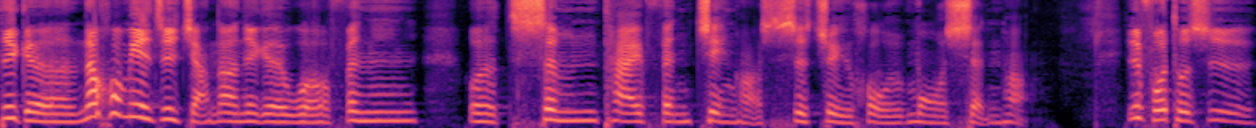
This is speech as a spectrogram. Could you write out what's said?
这个那后面就讲到那个我分我生胎分尽哈，是最后末生哈。因为佛陀是，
